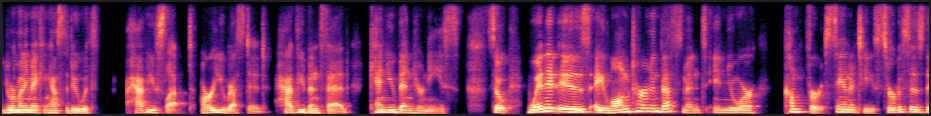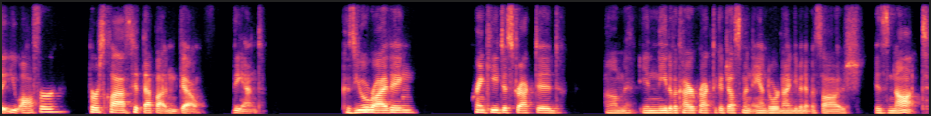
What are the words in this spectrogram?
your money making has to do with have you slept? Are you rested? Have you been fed? Can you bend your knees? So when it is a long-term investment in your comfort, sanity, services that you offer, first class, hit that button, go, the end. Because you arriving cranky, distracted, um, in need of a chiropractic adjustment and or 90 minute massage is not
